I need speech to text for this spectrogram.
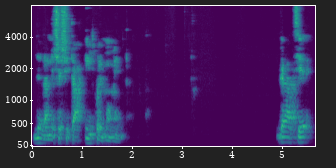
della necessità in quel momento. Grazie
